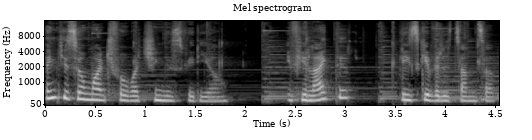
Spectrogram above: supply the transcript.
Thank you so much for watching this video. If you liked it, please give it a thumbs up.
